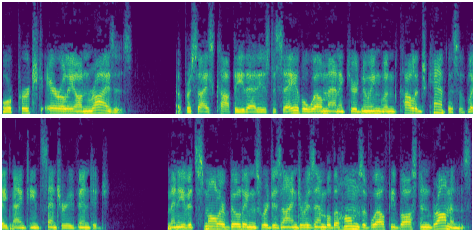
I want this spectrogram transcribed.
or perched airily on rises, a precise copy, that is to say, of a well-manicured New England college campus of late nineteenth century vintage. Many of its smaller buildings were designed to resemble the homes of wealthy Boston Brahmins,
